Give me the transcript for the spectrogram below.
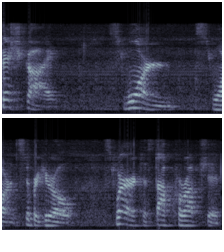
Fish Guy, sworn, sworn superhero, swear to stop corruption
